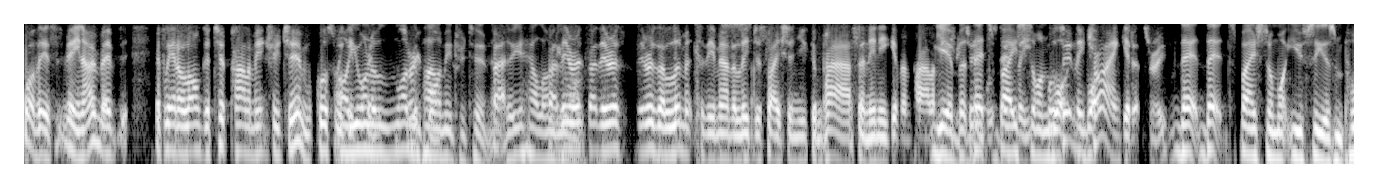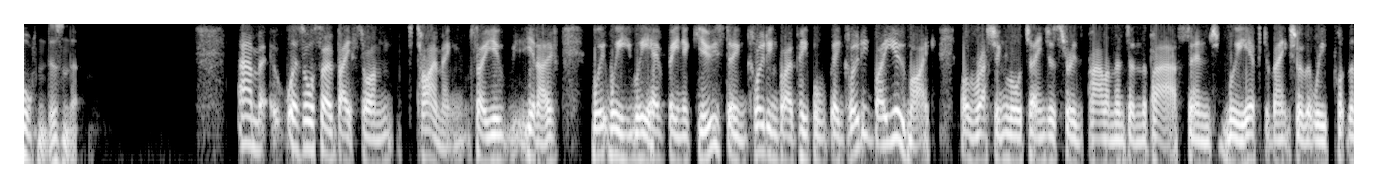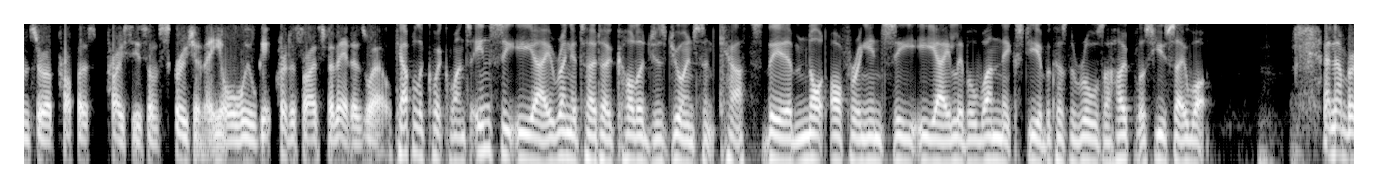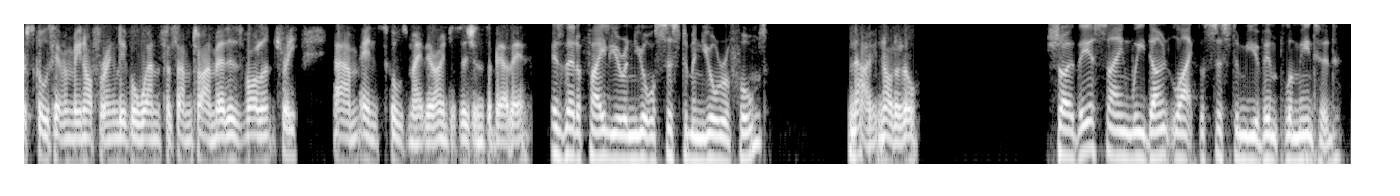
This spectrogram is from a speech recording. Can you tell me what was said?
Well, there's you know if, if we had a longer t- parliamentary term, of course we. Oh, you want a longer parliamentary term now, but, do you? How long? But there is, but there is there is a limit to the amount of legislation you can pass in any given parliament. Yeah, but that's we'll based on we'll what. Certainly what, try and get it through. That that's based on what you see as important, isn't it? Um, was also based on timing. So you you know we, we, we have been accused, including by people, including by you, Mike, of rushing law changes through the Parliament in the past, and we have to make sure that we put them through a proper process of scrutiny, or we'll get criticised for that as well. Couple of quick ones. NCEA Rangitoto College has joined St Cuth's. They're not offering NCEA level one next year because the rules are hopeless. You say what? A number of schools haven't been offering level one for some time. It is voluntary, um, and schools make their own decisions about that. Is that a failure in your system and your reforms? No, not at all. So they're saying we don't like the system you've implemented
